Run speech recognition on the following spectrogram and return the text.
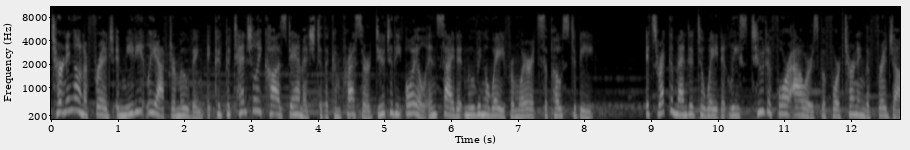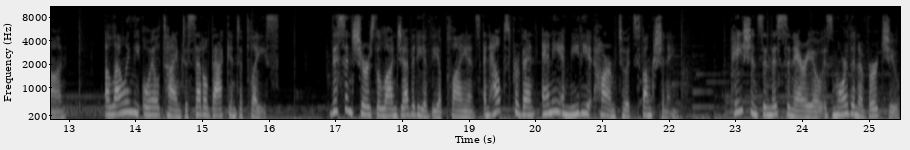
Turning on a fridge immediately after moving it could potentially cause damage to the compressor due to the oil inside it moving away from where it's supposed to be. It's recommended to wait at least 2 to 4 hours before turning the fridge on, allowing the oil time to settle back into place. This ensures the longevity of the appliance and helps prevent any immediate harm to its functioning. Patience in this scenario is more than a virtue,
